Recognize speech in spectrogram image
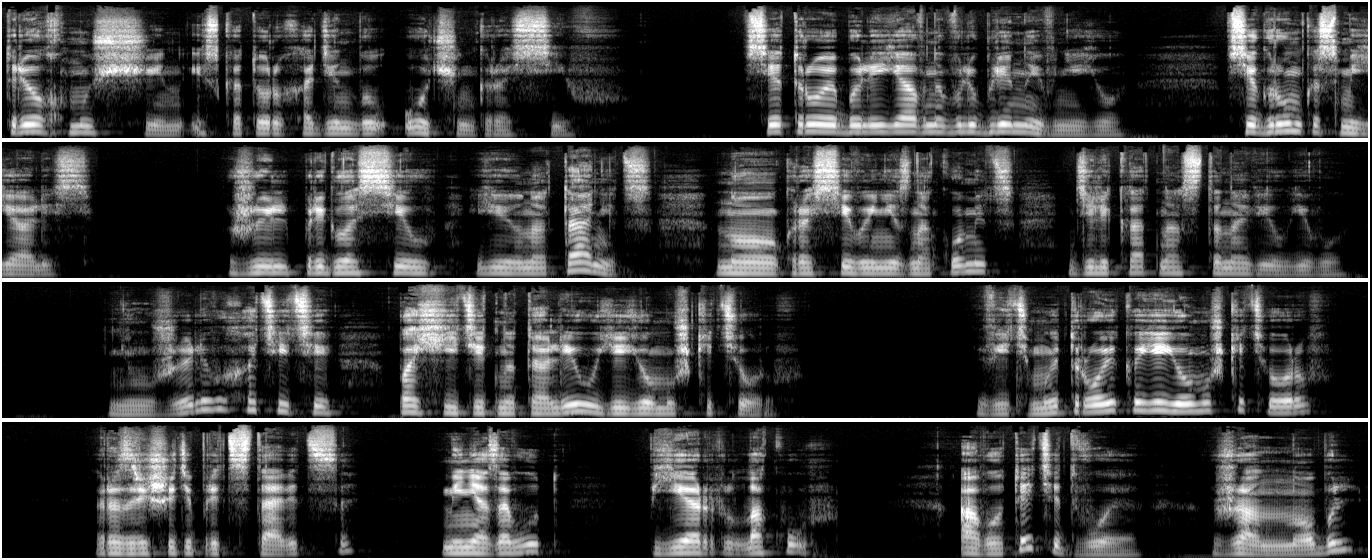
трех мужчин, из которых один был очень красив. Все трое были явно влюблены в нее, все громко смеялись. Жиль пригласил ее на танец, но красивый незнакомец деликатно остановил его. «Неужели вы хотите похитить Натали у ее мушкетеров?» «Ведь мы тройка ее мушкетеров. Разрешите представиться?» Меня зовут Пьер Лакур, а вот эти двое — Жан Нобль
